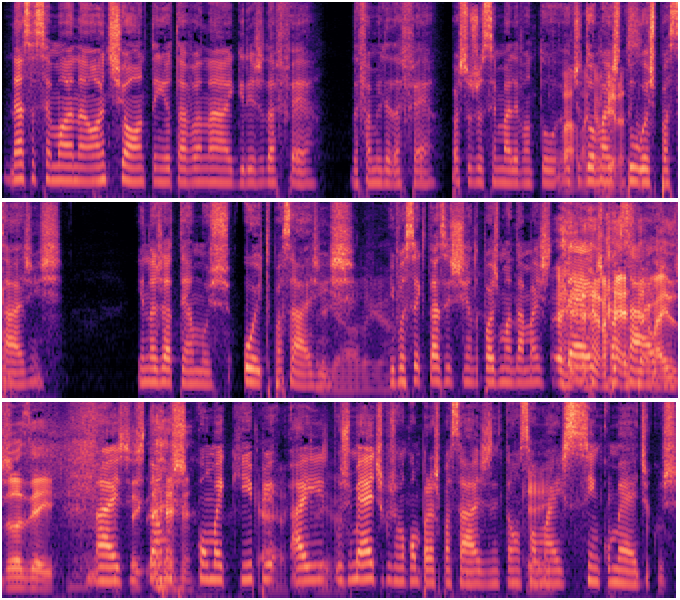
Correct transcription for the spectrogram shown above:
Nessa semana, anteontem, eu estava na Igreja da Fé, da Família da Fé. O pastor Josemar levantou: Eu te dou mais duas passagens. E nós já temos oito passagens. Legal, legal. E você que está assistindo pode mandar mais dez passagens. mais doze aí. Mas estamos com uma equipe. Cara, aí incrível. os médicos vão comprar as passagens, então okay. são mais cinco médicos.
